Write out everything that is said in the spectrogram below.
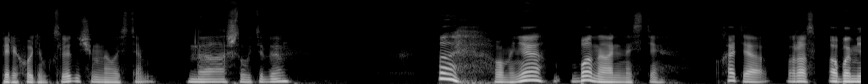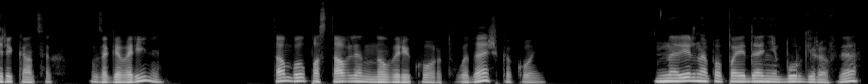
переходим к следующим новостям. Да, что у тебя? Ах, у меня банальности. Хотя, раз об американцах заговорили, там был поставлен новый рекорд. Угадаешь, какой? Наверное, по поеданию бургеров, да?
